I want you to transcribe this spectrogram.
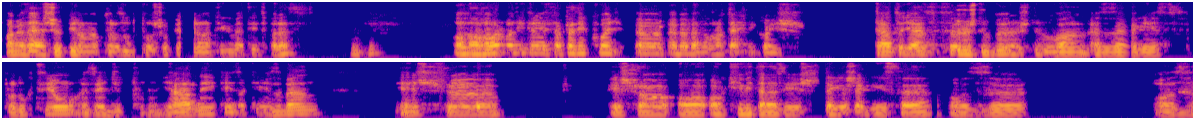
ami az első pillanattól az utolsó pillanatig vetítve lesz. Uh-huh. A harmadik része pedig, hogy ebben benne van a technika is. Tehát, hogy ez fölöstül, bőröstül van ez az egész produkció, ez együtt tud járni, kéz a kézben, és, és a, a, a kivitelezés teljes egésze az, az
